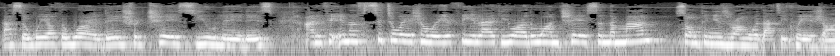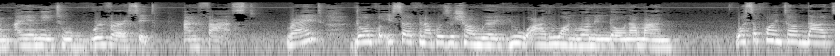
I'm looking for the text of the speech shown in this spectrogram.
that's the way of the world. They should chase you, ladies. And if you're in a situation where you feel like you are the one chasing the man, something is wrong with that equation and you need to reverse it and fast. Right? Don't put yourself in a position where you are the one running down a man. What's the point of that?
